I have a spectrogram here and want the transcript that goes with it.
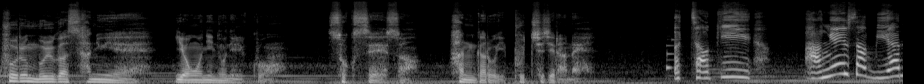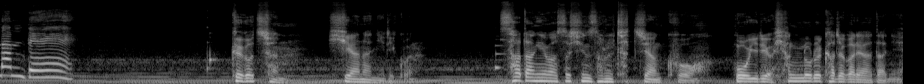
푸른 물과 산 위에 영원히 눈 읽고 속세에서 한가로이 부채질하네. 어, 저기 방해해서 미안한데 그거 참 희한한 일이군. 사당에 와서 신선을 찾지 않고 오히려 향로를 가져가려 하다니.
